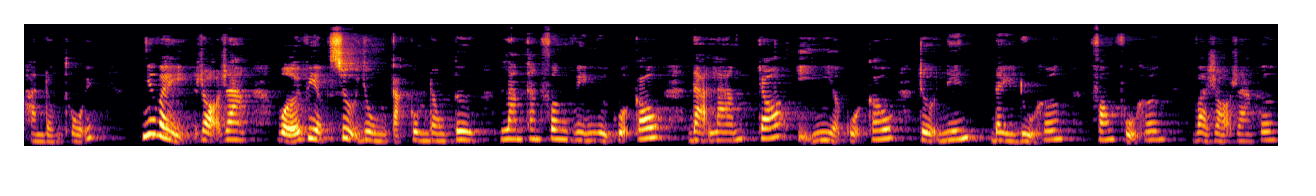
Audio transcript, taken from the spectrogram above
hành động thổi. Như vậy, rõ ràng với việc sử dụng các cụm động từ làm thành phần vị ngữ của câu đã làm cho ý nghĩa của câu trở nên đầy đủ hơn, phong phú hơn và rõ ràng hơn.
